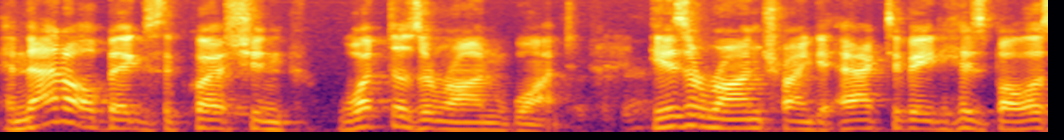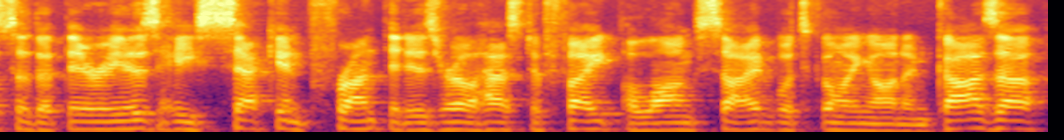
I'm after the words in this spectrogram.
And that all begs the question what does Iran want? Is Iran trying to activate Hezbollah so that there is a second front that Israel has to fight alongside what's going on in Gaza?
